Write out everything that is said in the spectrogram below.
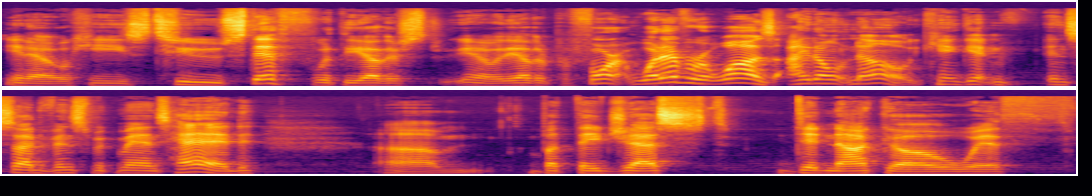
you know he's too stiff with the other you know the other perform whatever it was i don't know. You can't get in, inside vince mcmahon's head. Um, but they just did not go with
